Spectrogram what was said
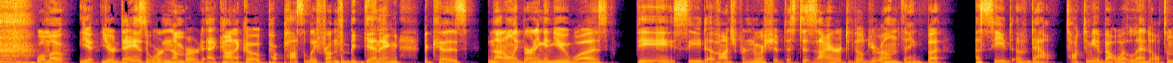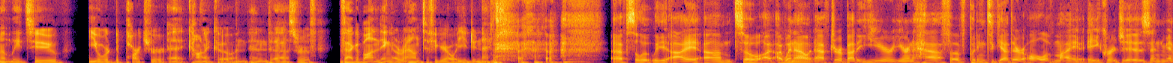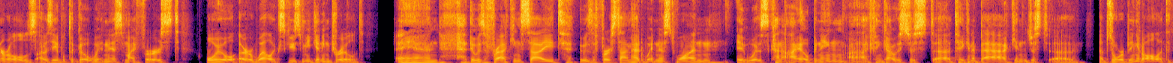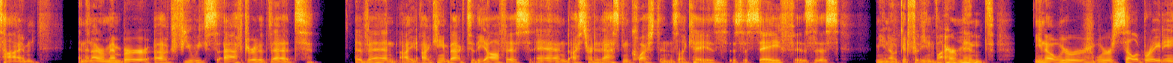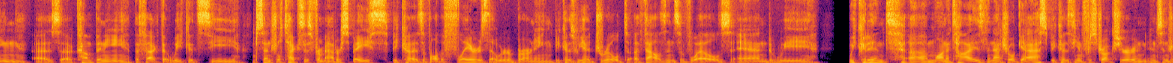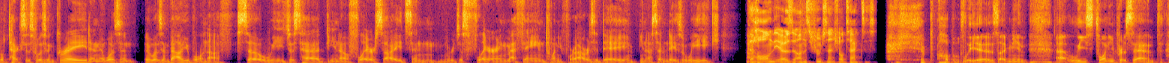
well, Mo, you, your days were numbered at Conoco, possibly from the beginning, because not only burning in you was the seed of entrepreneurship, this desire to build your own thing, but a seed of doubt. Talk to me about what led ultimately to your departure at Conoco and, and uh, sort of vagabonding around to figure out what you do next? Absolutely. I um, so I, I, went out after about a year, year and a half of putting together all of my acreages and minerals. I was able to go witness my first oil or well, excuse me, getting drilled. And it was a fracking site. It was the first time I had witnessed one. It was kind of eye opening. Uh, I think I was just uh, taken aback and just uh, absorbing it all at the time. And then I remember a few weeks after that event, I, I came back to the office and I started asking questions like, hey, is, is this safe? Is this, you know, good for the environment? You know, we were we were celebrating as a company the fact that we could see Central Texas from outer space because of all the flares that we were burning, because we had drilled uh, thousands of wells and we we couldn't uh, monetize the natural gas because the infrastructure in, in, central texas wasn't great and it wasn't it wasn't valuable enough. So we just had you know flare sites and we were just flaring methane 24 hours a day you know seven days a week. The hole in the ozone is from central texas. It probably is. I mean at least 20%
